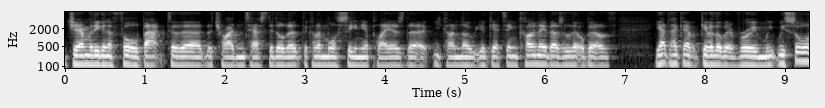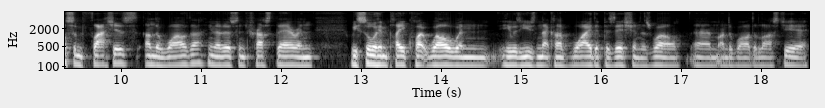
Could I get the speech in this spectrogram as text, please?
generally going to fall back to the the tried and tested or the, the kind of more senior players that you kind of know what you're getting. Kone, there's a little bit of you had to give, give a little bit of room. We we saw some flashes under Wilder. You know, there's some trust there, and we saw him play quite well when he was using that kind of wider position as well um, under Wilder last year.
